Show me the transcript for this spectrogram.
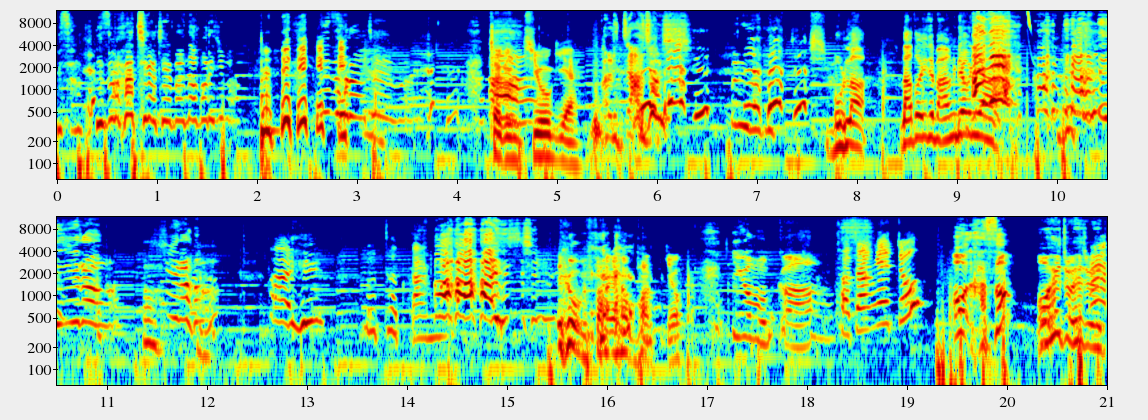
비서 비서 같이 가 제발 나 버리지 마. 비서라 제발. 저긴 아, 지옥이야. 빨리 짜줘 씨. 빨리 씨, 몰라. 나도 이제 망령이야. 안돼 싫어. 싫어. 아이 놓쳤다 아이씨. 이거 왜 방향 바뀌어? 이거 못가 저장해줘? 어 갔어? 어 해줘 해줘 해줘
